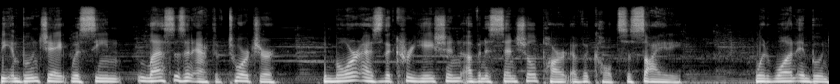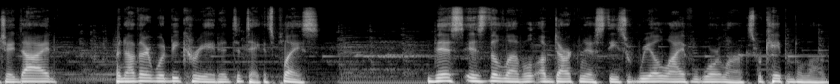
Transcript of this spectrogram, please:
the Mbunche was seen less as an act of torture and more as the creation of an essential part of the cult society. When one Mbunche died, another would be created to take its place. This is the level of darkness these real life warlocks were capable of.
